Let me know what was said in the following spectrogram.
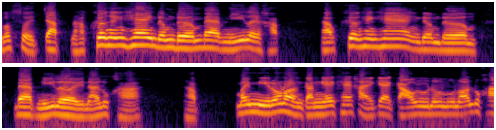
รถสวยจัดนะครับ เครื่องแห้งๆเดิมๆแบบนี้เลยครับนะครับ เครื่องแห้งๆเดิมๆแบบนี้เลยนะลูกค้านะครับ ไม่มีร่องรอยของการแงะแค่ไขแก่เกาดูนงดูน้อยลูกค้า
